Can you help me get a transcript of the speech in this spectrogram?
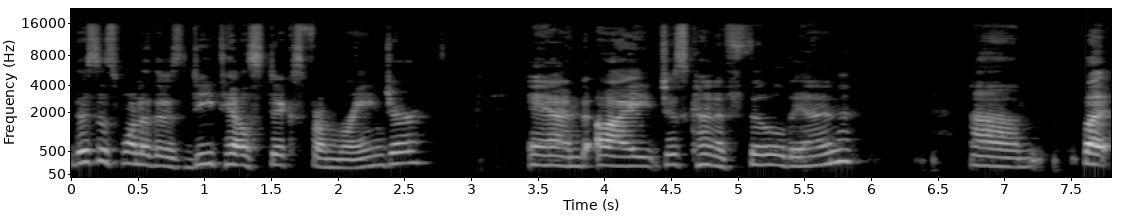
this is one of those detail sticks from Ranger. And I just kind of filled in. Um, but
